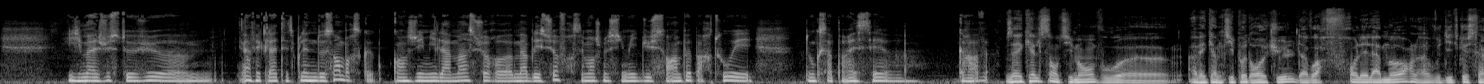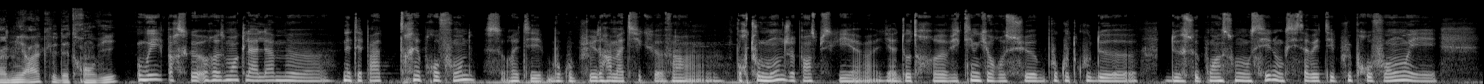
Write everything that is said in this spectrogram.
il m'a juste vu euh, avec la tête pleine de sang parce que quand j'ai mis la main sur euh, ma blessure, forcément, je me suis mis du sang un peu partout et donc ça paraissait euh, grave. Vous avez quel sentiment, vous, avec un petit peu de recul, d'avoir frôlé la mort Là, vous dites que c'est un miracle d'être en vie. Oui, parce que heureusement que la lame n'était pas très profonde. Ça aurait été beaucoup plus dramatique, enfin, pour tout le monde, je pense, puisqu'il y a, a d'autres victimes qui ont reçu beaucoup de coups de, de ce poinçon aussi. Donc, si ça avait été plus profond et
